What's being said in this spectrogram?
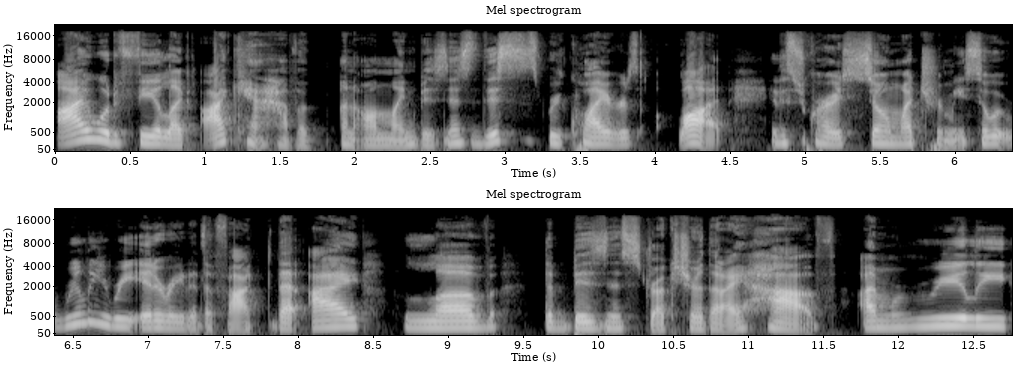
I would feel like I can't have a, an online business. This requires a lot. This requires so much for me. So it really reiterated the fact that I love the business structure that I have. I'm really,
